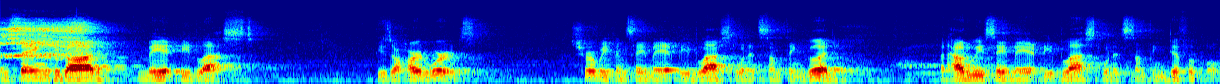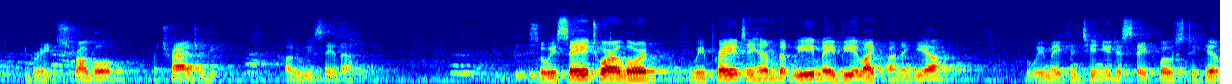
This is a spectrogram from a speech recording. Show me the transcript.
and saying to God, may it be blessed. These are hard words. Sure, we can say, may it be blessed when it's something good. But how do we say, may it be blessed when it's something difficult, a great struggle, a tragedy? How do we say that? So we say to our Lord, we pray to him that we may be like Panagia, that we may continue to stay close to him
